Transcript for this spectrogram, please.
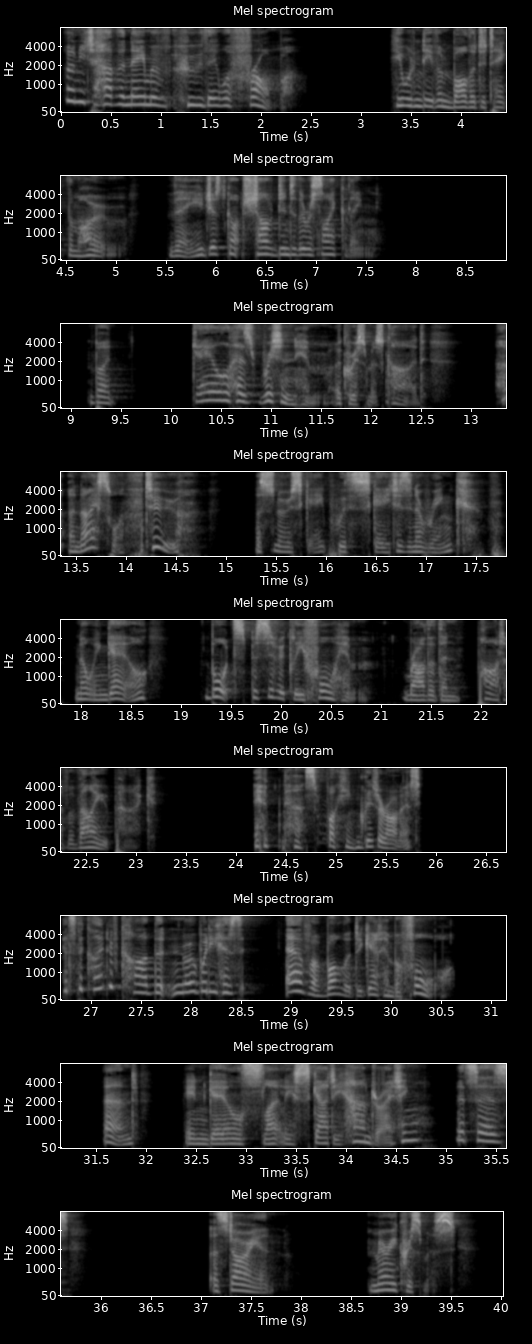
only to have the name of who they were from. He wouldn't even bother to take them home. They just got shoved into the recycling. But Gale has written him a Christmas card. A nice one, too. A snowscape with skaters in a rink, knowing Gale, bought specifically for him, rather than part of a value pack. It has fucking glitter on it. It's the kind of card that nobody has ever bothered to get him before. And, in Gale's slightly scatty handwriting, it says, Astarion, Merry Christmas.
